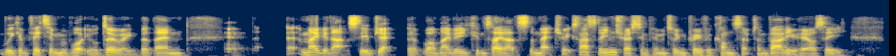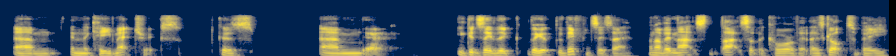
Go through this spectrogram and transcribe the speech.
we can fit in with what you're doing but then yeah. Uh, maybe that's the object uh, well maybe you can say that's the metrics. That's the interesting thing between proof of concept and value here i see um, in the key metrics because um, yeah. you can see the, the the differences there. And i think that's that's at the core of it. There's got to be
